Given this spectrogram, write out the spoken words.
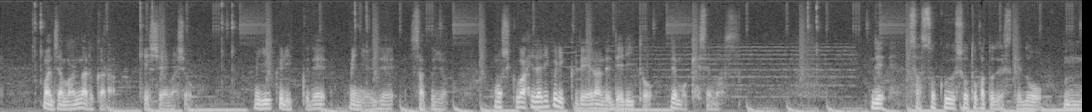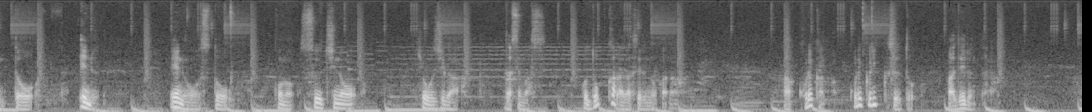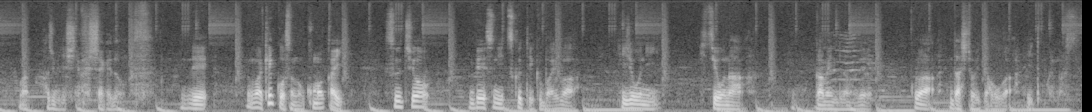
まあ、邪魔になるから消しちゃいましょう。右クリックでメニューで削除。もしくは左クリックで選んでデリートでも消せます。で早速ショートカットですけどうんと N N を押すとこの数値の表示が出せます。これどっから出せるのかな？あこれかな？これクリックするとあ出るんだな。まあ初めて知りましたけど。で、まあ、結構その細かい数値をベースに作っていく場合は非常に必要な画面なのでこれは出しておいた方がいいと思います。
